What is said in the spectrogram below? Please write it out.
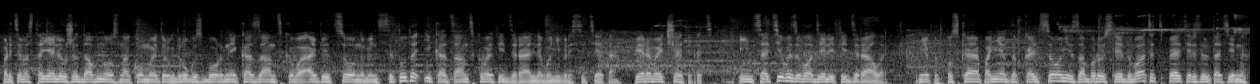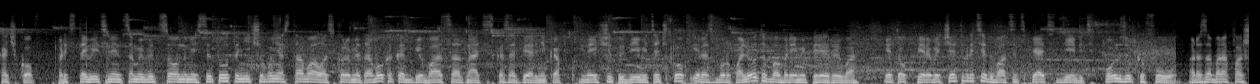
Противостояли уже давно знакомые друг другу сборные Казанского авиационного института и Казанского федерального университета. Первая четверть. Инициативой завладели федералы. Не подпуская оппонентов в кольцо, они забросили 25 результативных очков. Представительницам авиационного института ничего не оставалось, кроме того, как отбиваться от натиска соперников. На их счету 9 очков и разбор полета во время перерыва. Итог первой четверти 25-9 в пользу КФУ. Разобрав ошибки,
